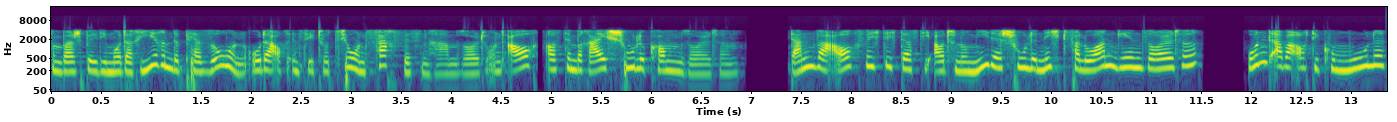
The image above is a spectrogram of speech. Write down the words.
zum Beispiel die moderierende Person oder auch Institution Fachwissen haben sollte und auch aus dem Bereich Schule kommen sollte. Dann war auch wichtig, dass die Autonomie der Schule nicht verloren gehen sollte und aber auch die Kommune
